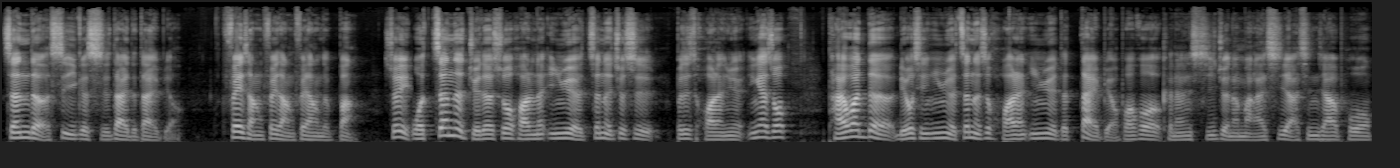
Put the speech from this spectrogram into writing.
真的是一个时代的代表，非常非常非常的棒。所以我真的觉得说华人的音乐真的就是不是华人音乐，应该说台湾的流行音乐真的是华人音乐的代表，包括可能席卷了马来西亚、新加坡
